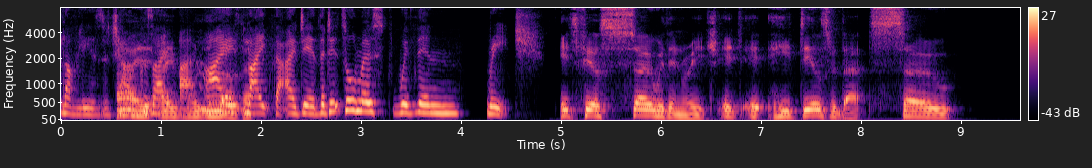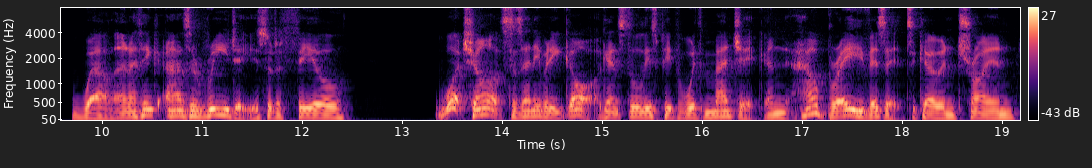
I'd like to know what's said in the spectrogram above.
lovely as a child? Because I, I I, I like that idea that it's almost within reach. it feels so within reach. It, it he deals with that so well, and I think as a reader, you sort of feel what chance has anybody got against all these people with magic, and how brave is it to go and try and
